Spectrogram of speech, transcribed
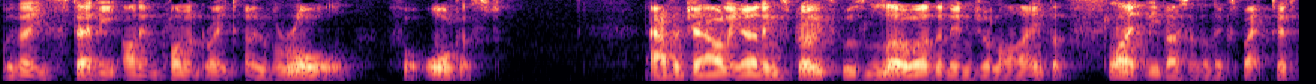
with a steady unemployment rate overall for August. Average hourly earnings growth was lower than in July, but slightly better than expected.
